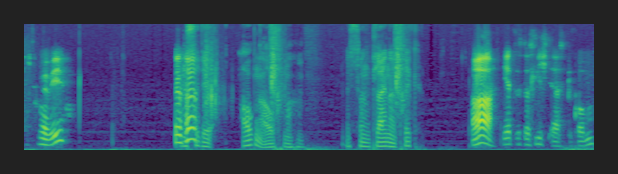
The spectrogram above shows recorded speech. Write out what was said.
das tut mir weh. Musst Hilfe? du die Augen aufmachen. Ist so ein kleiner Trick. Ah, jetzt ist das Licht erst gekommen.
